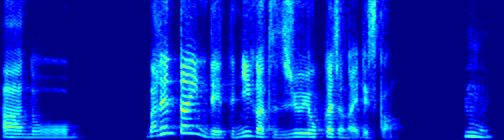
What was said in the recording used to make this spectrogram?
あの、バレンタインデーって2月14日じゃないですか。うん。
